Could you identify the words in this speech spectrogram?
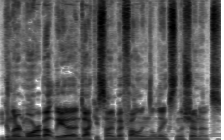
You can learn more about Leah and DocuSign by following the links in the show notes.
